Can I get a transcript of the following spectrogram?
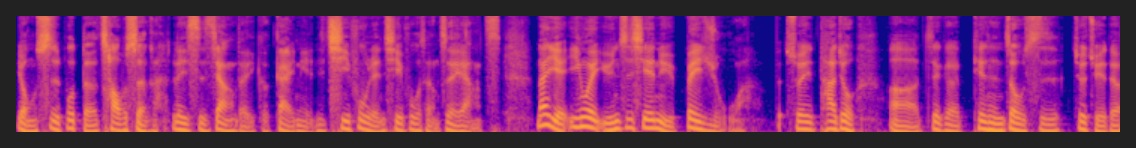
永世不得超生啊，类似这样的一个概念，你欺负人欺负成这样子，那也因为云之仙女被辱啊，所以他就啊、呃，这个天神宙斯就觉得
